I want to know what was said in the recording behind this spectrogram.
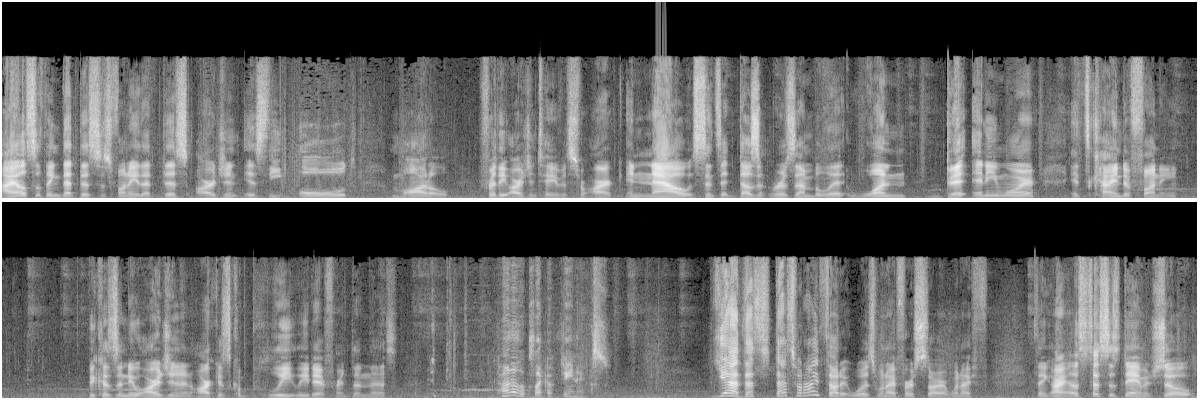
I also think that this is funny that this Argent is the old model for the Argentavis for Ark. And now, since it doesn't resemble it one bit anymore, it's kind of funny. Because the new Argent and Ark is completely different than this. It Kind of looks like a phoenix. Yeah, that's that's what I thought it was when I first started. When I f- think, all right, let's test this damage. So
